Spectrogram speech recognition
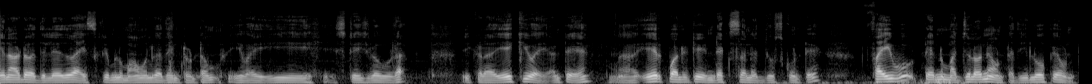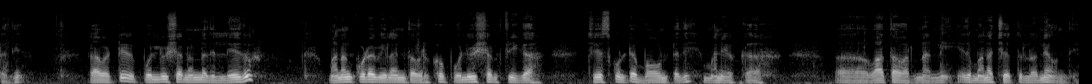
ఏనాడు అది లేదు ఐస్ క్రీమ్లు మామూలుగా తింటుంటాం ఇవి ఈ స్టేజ్లో కూడా. ఇక్కడ ఏక్యూఐ అంటే ఎయిర్ క్వాలిటీ ఇండెక్స్ అనేది చూసుకుంటే ఫైవ్ టెన్ మధ్యలోనే ఉంటుంది ఈ లోపే ఉంటుంది. కాబట్టి పొల్యూషన్ అన్నది లేదు. మనం కూడా వీలైనంత వరకు పొల్యూషన్ ఫ్రీగా చేసుకుంటే బాగుంటుంది మన యొక్క వాతావరణాన్ని. ఇది మన చేతుల్లోనే ఉంది.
